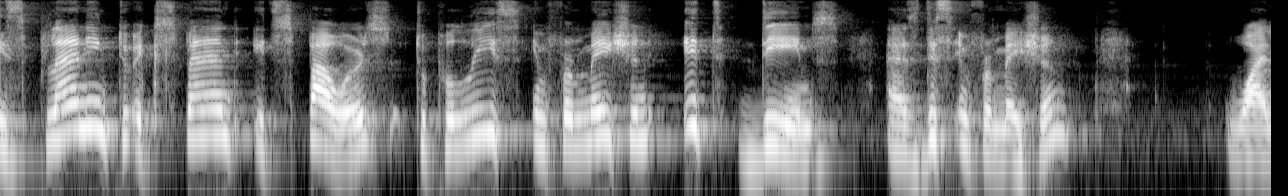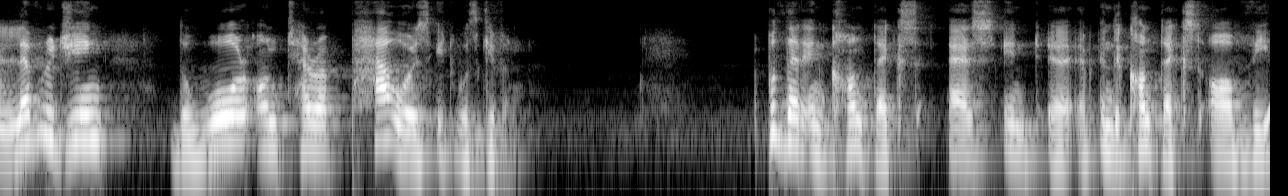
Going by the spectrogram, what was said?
is planning to expand its powers to police information it deems as disinformation while leveraging the war on terror powers it was given. Put that in context as in, uh, in the context of the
